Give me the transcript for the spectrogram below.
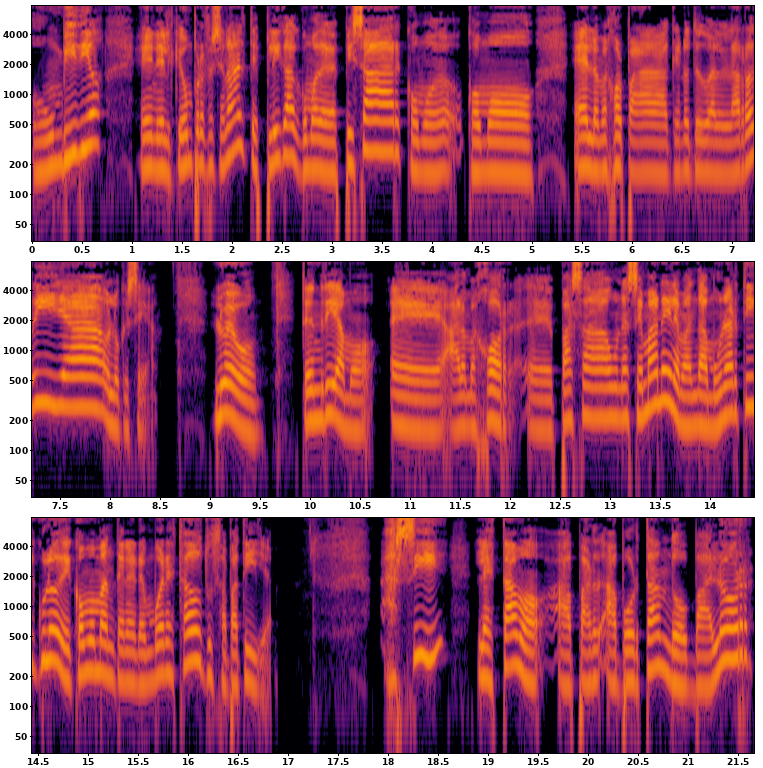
O un vídeo en el que un profesional te explica cómo debes pisar, cómo, cómo es lo mejor para que no te duele la rodilla o lo que sea. Luego tendríamos, eh, a lo mejor eh, pasa una semana y le mandamos un artículo de cómo mantener en buen estado tu zapatilla. Así le estamos aportando valor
